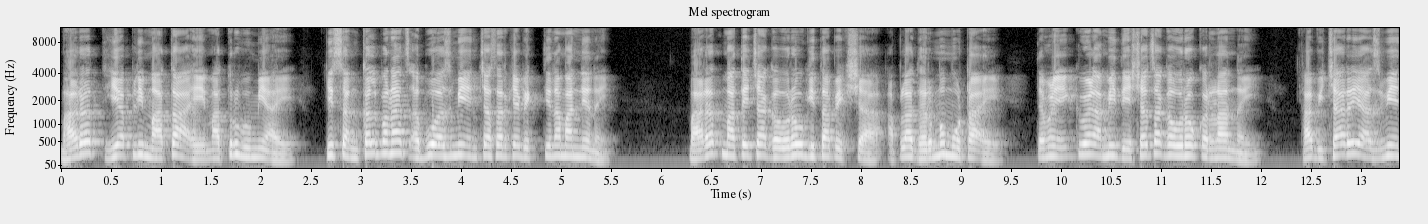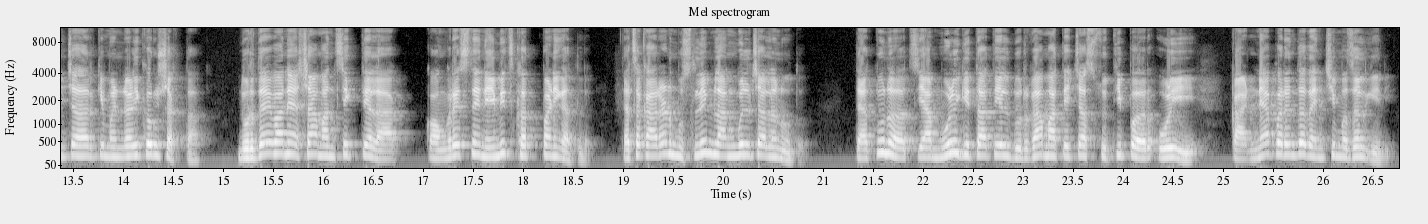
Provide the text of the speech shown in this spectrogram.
भारत ही आपली माता आहे मातृभूमी आहे. ही संकल्पनाच अबू आझमी यांच्यासारख्या व्यक्तींना मान्य नाही. भारत मातेच्या गौरव गीतापेक्षा आपला धर्म मोठा आहे. त्यामुळे एक वेळ आम्ही देशाचा गौरव करणार नाही. हा विचारही आझमी यांच्यासारखी मंडळी करू शकतात. दुर्दैवाने अशा मानसिकतेला काँग्रेसने नेहमीच खतपाणी घातलं. त्याचं कारण मुस्लिम लांगुल चालन होतं. त्यातूनच या मूळ गीतातील दुर्गा मातेच्या स्तुतीपर ओळी काढण्यापर्यंत त्यांची मजल गेली.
